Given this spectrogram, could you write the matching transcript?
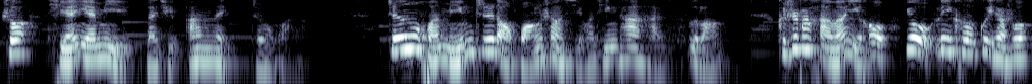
说甜言蜜语来去安慰甄嬛了。甄嬛明知道皇上喜欢听他喊四郎，可是他喊完以后，又立刻跪下说：“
